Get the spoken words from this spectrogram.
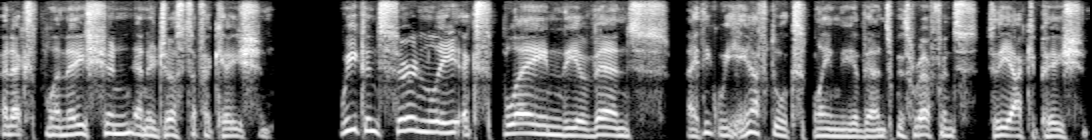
an explanation and a justification. We can certainly explain the events. I think we have to explain the events with reference to the occupation,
